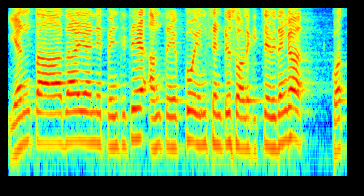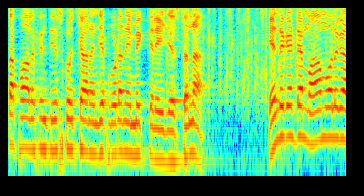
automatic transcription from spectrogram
ఎంత ఆదాయాన్ని పెంచితే అంత ఎక్కువ ఇన్సెంటివ్స్ వాళ్ళకి ఇచ్చే విధంగా కొత్త పాలసీని తీసుకొచ్చానని చెప్పి కూడా నేను మీకు తెలియజేస్తున్నా. ఎందుకంటే మామూలుగా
